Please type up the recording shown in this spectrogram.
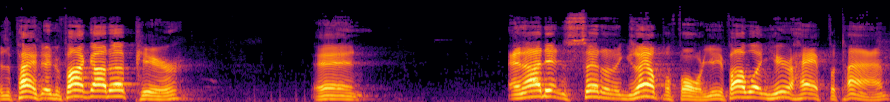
as a pastor, and if I got up here and and I didn't set an example for you, if I wasn't here half the time,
